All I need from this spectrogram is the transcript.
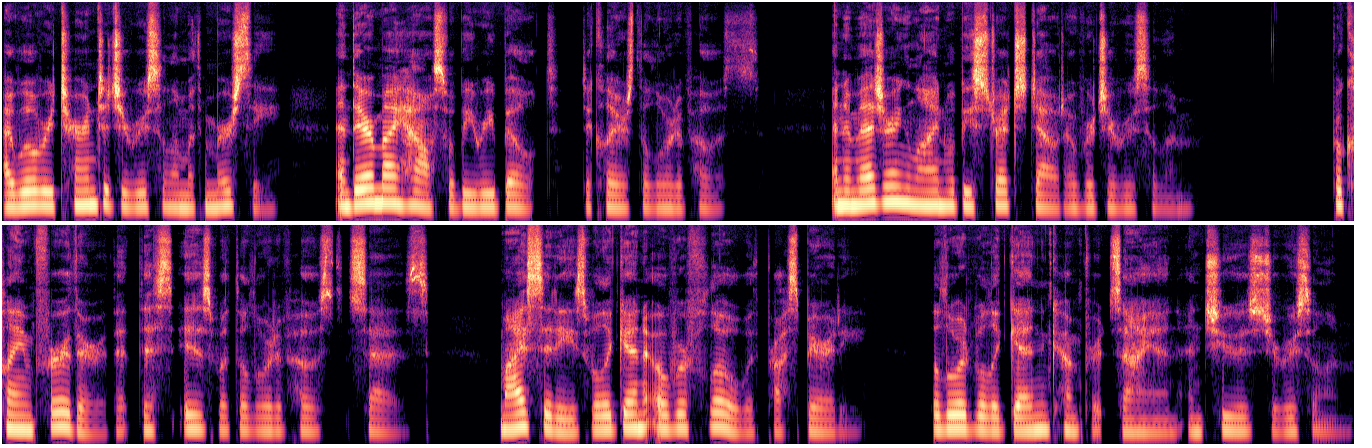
I will return to Jerusalem with mercy, and there my house will be rebuilt declares the Lord of hosts, and a measuring line will be stretched out over Jerusalem. Proclaim further that this is what the Lord of hosts says My cities will again overflow with prosperity. The Lord will again comfort Zion and choose Jerusalem.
